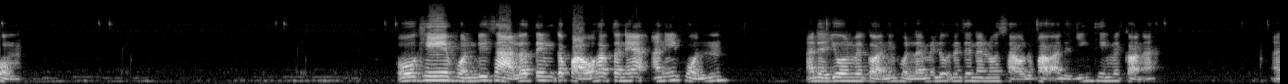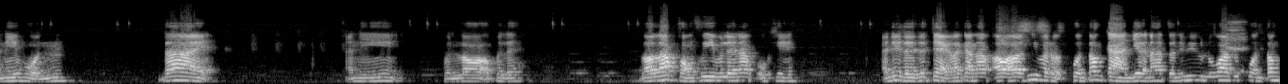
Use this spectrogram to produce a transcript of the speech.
ผม โอเค ผลปีศาจเราเต็มกระเป๋าครับตอนเนี้ย อันนี้ผลอะเดี๋ยวโยนไปก่อนนี่ผลอะไรไม่รู้น่าจะไดโนเสาร์หรือเปล่าอะเดี๋ยวยิงทิ้งไปก่อนอะอันนี้ผลได้ อันนี้ผลรอเอาไปเลย รอรับของฟรีไปเลยนะครับ โอเค อันนี้เดี๋ยวจะแจกแล้วกันครับ เอาเอาที่มันแบบคนต้องการเยอะนะครับ ตอนนี้พี่รู้ว่าทุกคนต้อง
